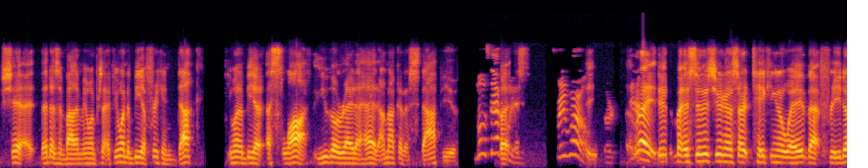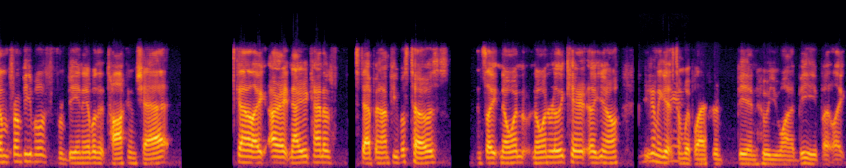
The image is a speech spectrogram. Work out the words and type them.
Shit, that doesn't bother me one percent. If you want to be a freaking duck, you want to be a, a sloth, you go right ahead. I'm not gonna stop you. Most But definitely. Free world. Or- yeah. Uh, right, dude. But as soon as you're gonna start taking away that freedom from people for being able to talk and chat, it's kind of like, all right, now you're kind of stepping on people's toes. It's like no one, no one really cares. Like you know, you're gonna get some whiplash for being who you want to be, but like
